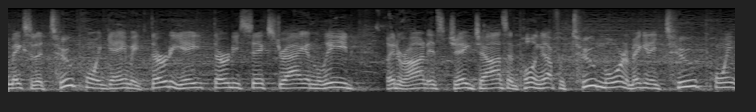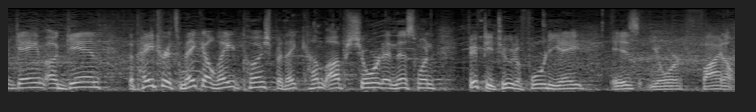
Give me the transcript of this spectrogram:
makes it a two-point game, a 38-36 Dragon lead. Later on, it's Jake Johnson pulling up for two more to make it a two-point game again. The Patriots make a late push, but they come up short in this one. 52 to 48 is your final.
